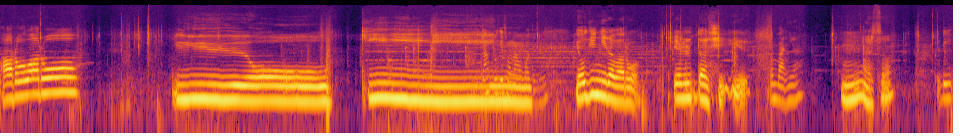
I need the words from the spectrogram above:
바로 바로 여기 짱 쪽에서 나오거든요. 여기입니다 바로 열 다시 그건 아니야. 음 알았어 그리고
